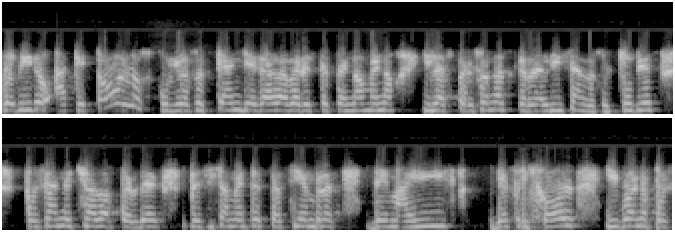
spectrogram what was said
debido a que todos los curiosos que han llegado a ver este fenómeno y las personas que realizan los estudios, pues han echado a perder precisamente estas siembras de maíz, de frijol, y bueno, pues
